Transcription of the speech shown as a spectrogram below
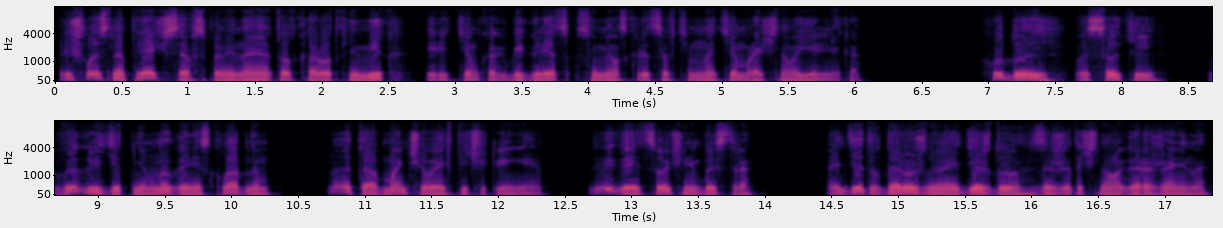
Пришлось напрячься, вспоминая тот короткий миг перед тем, как беглец сумел скрыться в темноте мрачного ельника. Худой, высокий, выглядит немного нескладным, но это обманчивое впечатление. Двигается очень быстро. Одет в дорожную одежду зажиточного горожанина.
